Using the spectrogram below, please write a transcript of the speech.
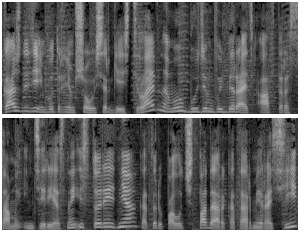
Каждый день в утреннем шоу Сергея Стилавина мы будем выбирать автора самой интересной истории дня, который получит подарок от армии России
